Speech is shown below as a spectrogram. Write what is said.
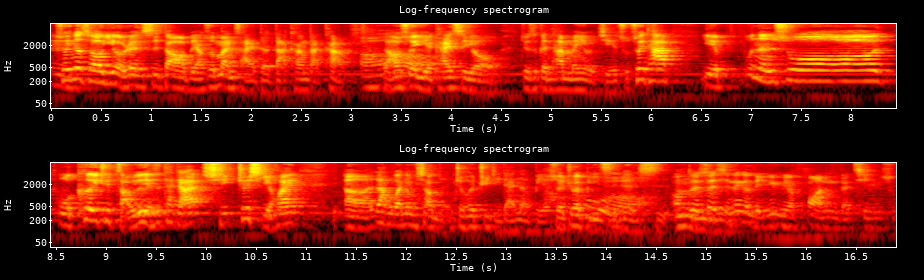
嗯。所以那时候也有认识到，比方说漫才的打康打康，哦。然后所以也开始有就是跟他们有接触，所以他也不能说我刻意去找，有点是大家喜就喜欢呃让观众笑的人就会聚集在那边，所以就会彼此认识。哦，对，嗯所以其实那个领域没有画那么的清楚？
